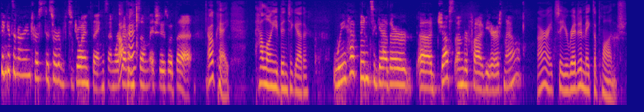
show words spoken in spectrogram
think it's in our interest to sort of to join things, and we're okay. having some issues with that. Okay. How long you been together? We have been together uh, just under five years now. All right, so you're ready to make the plunge.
